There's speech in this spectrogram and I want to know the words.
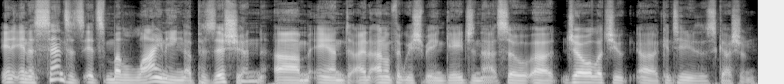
in, in a sense, it's it's maligning a position, um, and I, I don't think we should be engaged in that. So, uh, Joe, I'll let you uh, continue the discussion.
